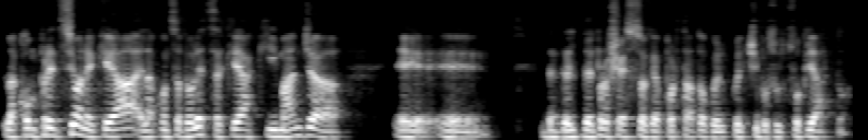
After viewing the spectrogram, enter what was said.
la comprensione che ha e la consapevolezza che ha chi mangia è, è del, del, processo che ha portato quel, quel, cibo sul suo piatto.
